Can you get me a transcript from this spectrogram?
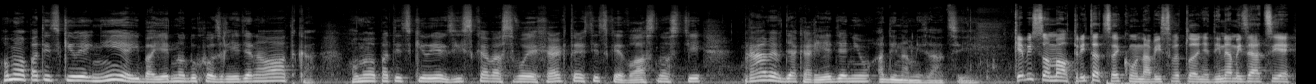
Homeopatický liek nie je iba jednoducho zriedená látka. Homeopatický liek získava svoje charakteristické vlastnosti práve vďaka riedeniu a dynamizácii. Keby som mal 30 sekúnd na vysvetlenie dynamizácie,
